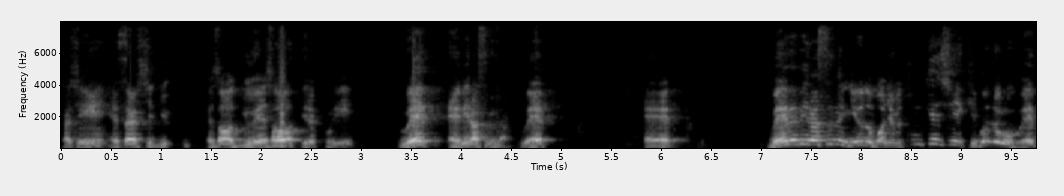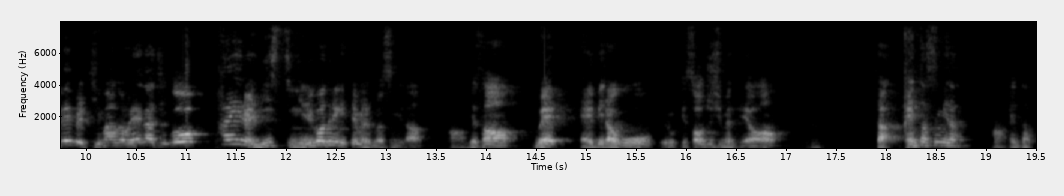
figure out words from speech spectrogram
다시 SRC new 해서 new 해서 디렉토리. 웹 앱이라 씁니다. 웹 앱. 웹앱이라 쓰는 이유는 뭐냐면 톰캣이 기본적으로 웹앱을 기반으로 해가지고 파일을 리스팅 읽어드리기 때문에 그렇습니다. 어, 그래서 웹앱이라고 이렇게 써주시면 돼요. 자, 엔터 씁니다. 어, 엔터.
